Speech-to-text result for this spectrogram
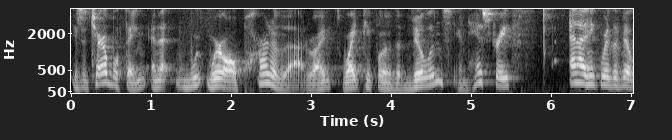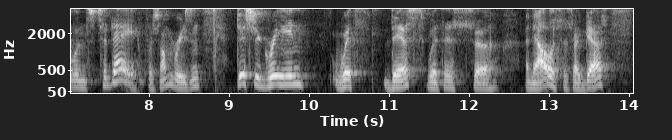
is a terrible thing and that we're all part of that, right? White people are the villains in history, and I think we're the villains today for some reason. Disagreeing with this, with this uh, analysis, I guess,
